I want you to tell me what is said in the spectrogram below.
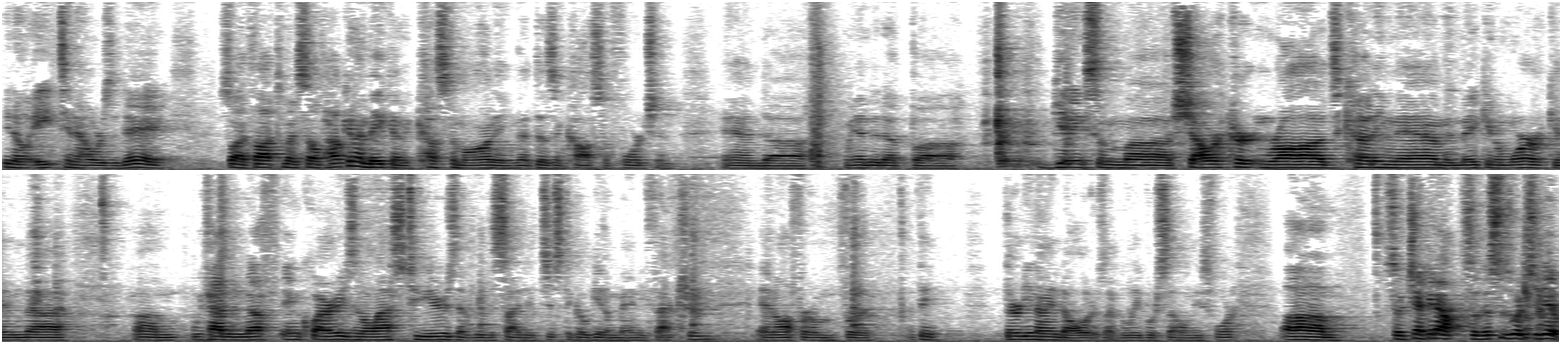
you know eight ten hours a day. So i thought to myself how can i make a custom awning that doesn't cost a fortune? And uh, we ended up uh, getting some uh, shower curtain rods cutting them and making them work. And uh, um, we've had enough inquiries in the last two years that we decided just to go get them manufactured and offer them for i think $39 i believe we're selling these for um, so check it out. So this is what you do.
